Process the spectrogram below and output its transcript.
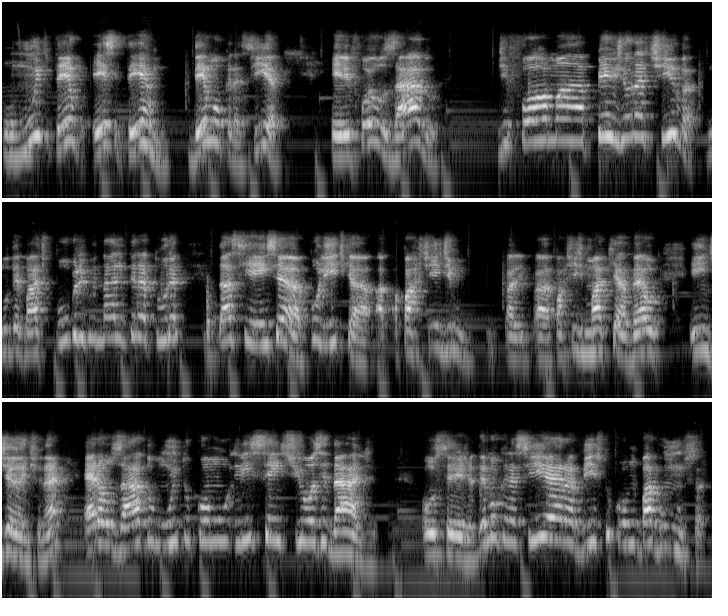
Por muito tempo, esse termo, democracia, ele foi usado de forma pejorativa no debate público e na literatura da ciência política, a, partir de a, partir de Maquiavel em diante, né? Era usado muito como licenciosidade, ou seja, democracia era visto como bagunça.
